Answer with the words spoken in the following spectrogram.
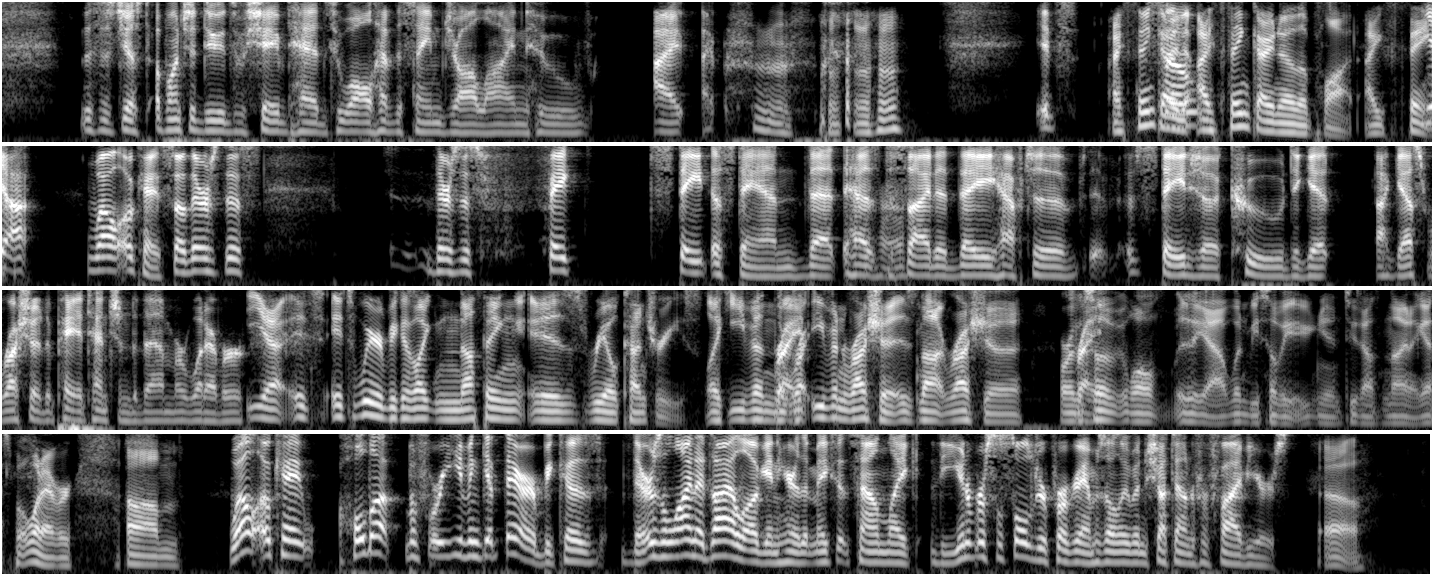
This is just a bunch of dudes with shaved heads who all have the same jawline. Who I, I hmm. Mhm. it's I think So- I, I think I know the plot. I think. Yeah. Well, okay. So there's this there's this fake state a stand that has Uh-huh. decided they have to stage a coup to get I guess Russia to pay attention to them or whatever. Yeah, it's it's weird because like nothing is real countries. Like even the, Right. Even Russia is not Russia or the Right. Soviet. Well, yeah, it wouldn't be Soviet Union in two thousand nine, I guess. But whatever. Um, Well, okay, hold up before you even get there because there's a line of dialogue in here that makes it sound like the Universal Soldier program has only been shut down for 5 years. oh,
